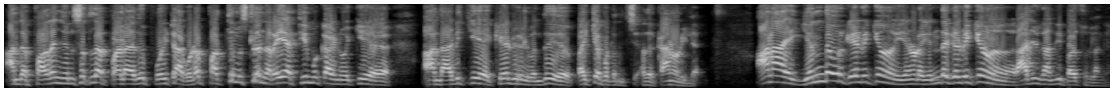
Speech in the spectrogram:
அந்த பதினஞ்சு நிமிஷத்துல பல இது போயிட்டா கூட பத்து நிமிஷத்துல நிறைய திமுக நோக்கி அந்த அடுக்கிய கேள்விகள் வந்து வைக்கப்பட்டிருந்துச்சு அது காணொலியில ஆனா எந்த ஒரு கேள்விக்கும் என்னோட எந்த கேள்விக்கும் ராஜீவ்காந்தி பதில் சொல்லுங்க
